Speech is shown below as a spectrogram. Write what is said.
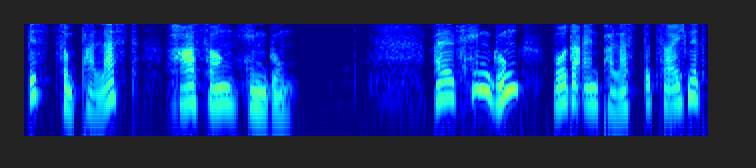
bis zum Palast Hwasong Hengung. Als Hengung wurde ein Palast bezeichnet,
